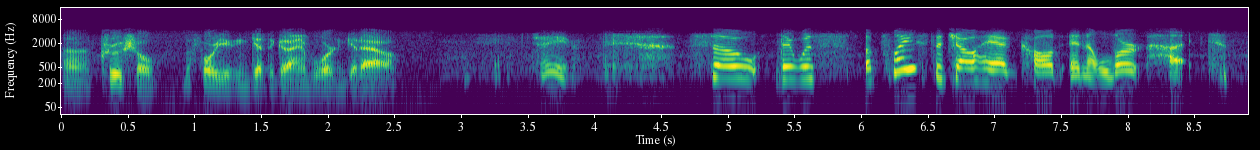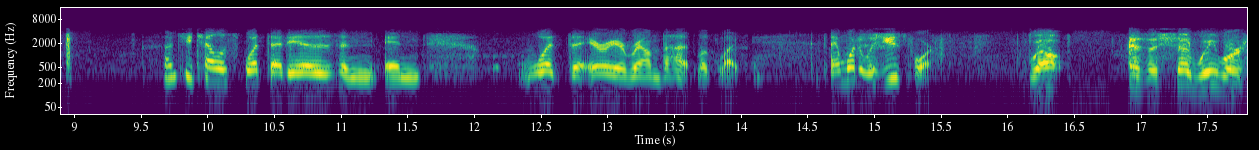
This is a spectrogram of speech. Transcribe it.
uh, crucial before you can get the guy on board and get out. You. So there was a place that y'all had called an alert hut. Why don't you tell us what that is and and what the area around the hut looked like, and what it was used for? Well, as I said, we were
